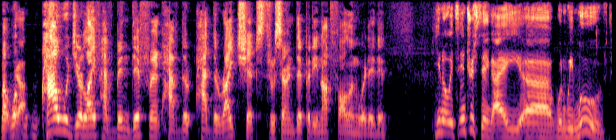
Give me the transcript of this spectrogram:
But what, yeah. how would your life have been different? Have the had the right chips through serendipity not fallen where they did? You know, it's interesting. I uh, when we moved,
